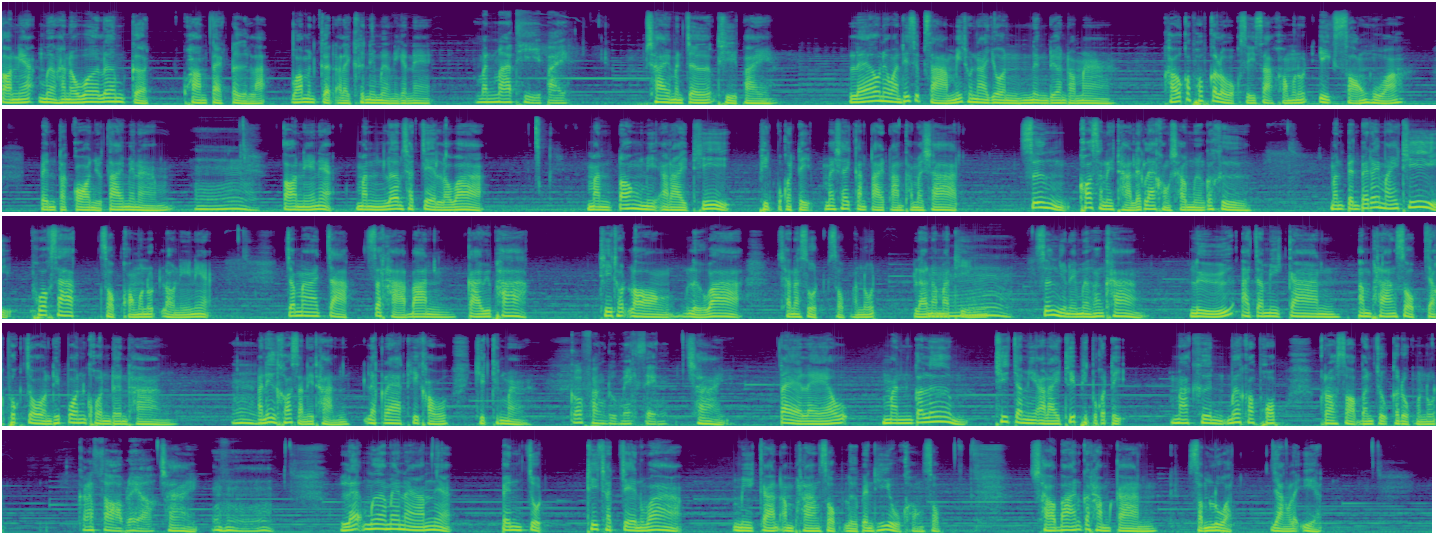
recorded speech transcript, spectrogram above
ตอนเนี้ยเมืองฮันโนเวอร์เริ่มเกิดความแตกตื่นละ ว่ามันเกิดอะไรขึ้นในเมืองนี้กันแน่ มันมาถี่ไป ใช่มันเจอถี่ไป แล้วในวันที่ 13 มิถุนายน1เดือนต่อมา เขาก็พบกระโหลกศีรษะของมนุษย์อีกสองหัว เป็นตะกอนอยู่ใต้แม่น้ำอืมตอนนี้เนี่ยมันเริ่มชัดเจนแล้วว่า มันต้องมีอะไรที่ผิดปกติไม่ใช่การตายตามธรรมชาติ ซึ่งข้อสันนิษฐานแรก ๆ ของชาวเมืองก็คือ มันเป็นไปได้ไหมที่พวกซากศพของมนุษย์เหล่านี้เนี่ย จะมาจากสถาบันกายวิภาค ที่ทดลองหรือว่าชนสูตรศพมนุษย์ แล้วนำมาทิ้งอืมซึ่งอยู่ในเมืองข้างๆ หรืออาจจะมีการอำพรางศพจากพวกโจรที่ปล้นคนเดินทางอืมอันนี้คือข้อสันนิษฐานแรก ๆ ที่เขาคิดขึ้นมา ก็ฟังดู make sense ใช่ แต่แล้วมันก็เริ่มที่จะมีอะไรที่ผิดปกติมากขึ้นเมื่อเขาพบกระสอบบรรจุกระดูกมนุษย์ กระสอบเลยเหรอ ใช่อือหือและเมื่อแม่น้ำเนี่ยเป็นจุดที่ชัดเจนว่ามีการอำพรางศพหรือเป็นที่อยู่ของศพ ชาวบ้านก็ทำการสำรวจอย่างละเอียด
